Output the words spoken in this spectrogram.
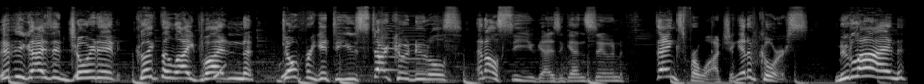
If you guys enjoyed it, click the like button. Don't forget to use Star Code Noodles, and I'll see you guys again soon. Thanks for watching, and of course, Noodle on!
